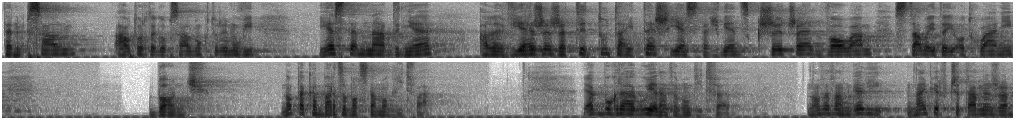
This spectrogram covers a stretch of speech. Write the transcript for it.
ten psalm, autor tego psalmu, który mówi: Jestem na dnie, ale wierzę, że Ty tutaj też jesteś, więc krzyczę, wołam z całej tej otchłani: bądź. No, taka bardzo mocna modlitwa. Jak Bóg reaguje na tę modlitwę? No, w Ewangelii najpierw czytamy, że,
